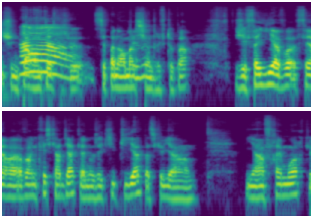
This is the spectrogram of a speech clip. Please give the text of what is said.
je fais une parenthèse Ah parce que c'est pas normal si on drifte pas. J'ai failli avoir, faire avoir une crise cardiaque à nos équipes IA parce qu'il y a un, il y a un framework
